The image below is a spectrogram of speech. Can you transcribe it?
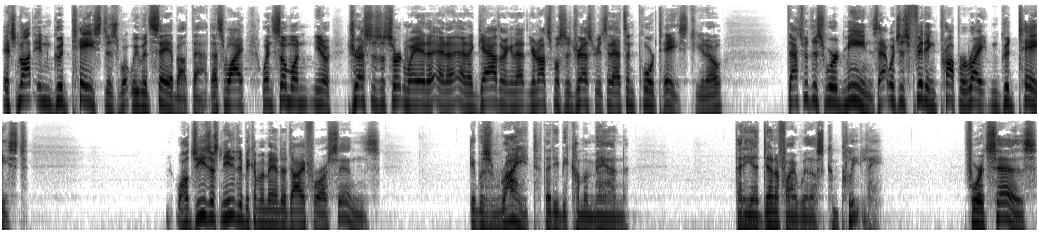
It's not in good taste, is what we would say about that. That's why when someone, you know, dresses a certain way at a, at a, at a gathering and that you're not supposed to dress, we say that's in poor taste, you know? That's what this word means. That which is fitting, proper, right, and good taste. While Jesus needed to become a man to die for our sins, it was right that he become a man, that he identify with us completely. For it says,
